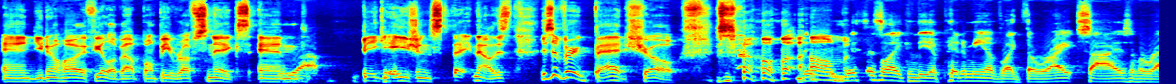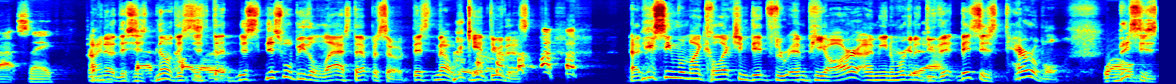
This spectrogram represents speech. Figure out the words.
and you know how I feel about bumpy rough snakes and Yeah. big Asian sta- no this this is a very bad show so This, um this is like the epitome of like the right size of a rat snake. I know this is no this is the, this this will be the last episode this no we can't do this have you seen what my collection did through NPR I mean we're gonna Yeah. do this this is terrible Well- this is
